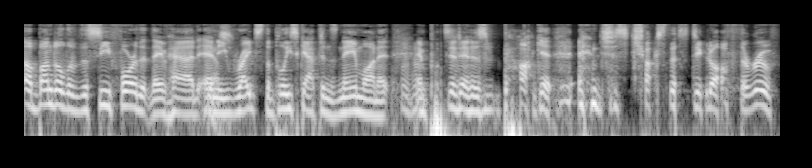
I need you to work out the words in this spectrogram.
a bundle of the C4 that they've had, and Yes. Mm-hmm. he writes the police captain's name on it and puts it in his pocket and just chucks this dude off the roof.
